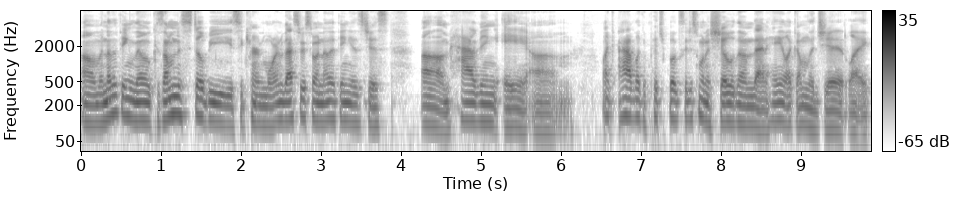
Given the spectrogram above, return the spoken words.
Um, another thing though, because I'm gonna still be securing more investors. So another thing is just um having a um like I have like a pitch book. So I just want to show them that hey, like I'm legit, like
